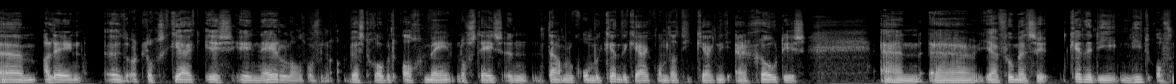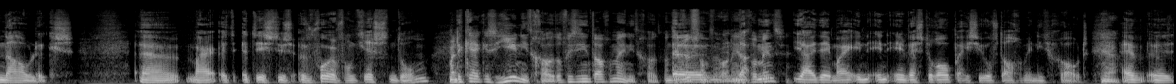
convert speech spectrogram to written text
Um, alleen de orthodoxe kerk is in Nederland of in West-Europa het algemeen... nog steeds een tamelijk onbekende kerk... omdat die kerk niet erg groot is. En uh, ja, veel mensen kennen die niet of nauwelijks. Uh, maar het, het, is dus een vorm van christendom. Maar de kerk is hier niet groot, of is die in het algemeen niet groot? Want in uh, Rusland wonen heel nou, veel mensen. Ja, nee, maar in, in, in West-Europa is die over het algemeen niet groot. Ja. En, uh,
